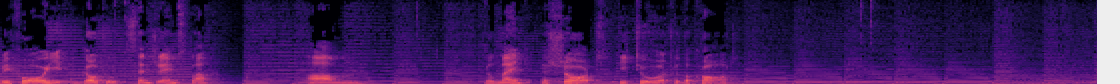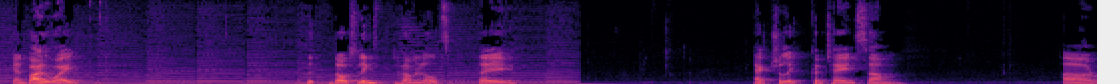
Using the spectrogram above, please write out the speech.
Before we go to St. James Club, um, we'll make a short detour to the court. And by the way, th- those LINC terminals, they actually contain some uh,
